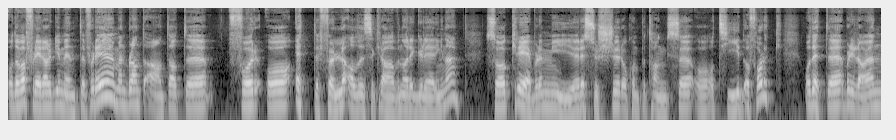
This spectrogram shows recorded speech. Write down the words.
Og det var flere argumenter for det, men bl.a. at uh, for å etterfølge alle disse kravene og reguleringene, så krever det mye ressurser og kompetanse og, og tid og folk. Og dette blir da en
